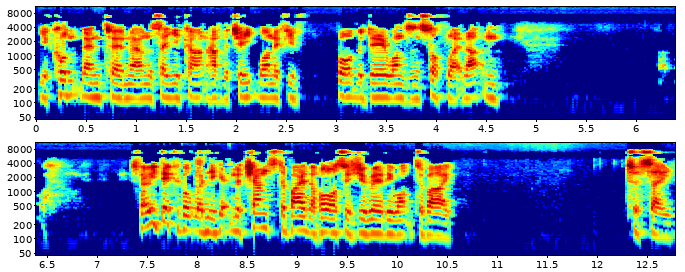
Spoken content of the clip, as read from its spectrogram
you couldn't then turn around and say you can't have the cheap one if you've bought the dear ones and stuff like that. And it's very difficult when you're getting the chance to buy the horses you really want to buy to say,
